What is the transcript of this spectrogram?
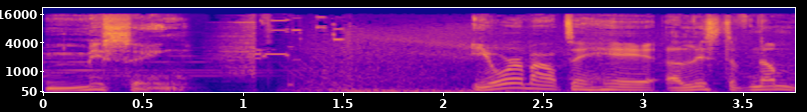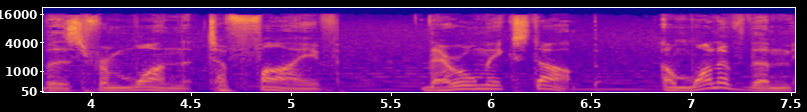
Missing. You're about to hear a list of numbers from 1 to 5. They're all mixed up, and one of them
